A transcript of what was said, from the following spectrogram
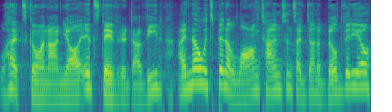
What's going on y'all, it's David or David. I know it's been a long time since I've done a build video,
